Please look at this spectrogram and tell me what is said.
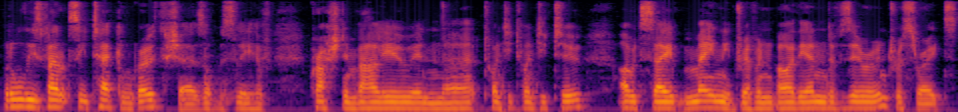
But all these fancy tech and growth shares obviously have crashed in value in uh, 2022. I would say mainly driven by the end of zero interest rates,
